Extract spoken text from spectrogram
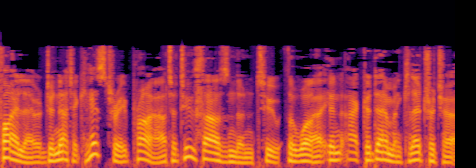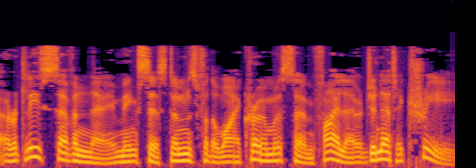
Phylogenetic history prior to 2002, there were in academic literature are at least seven naming systems for the Y-chromosome phylogenetic tree.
